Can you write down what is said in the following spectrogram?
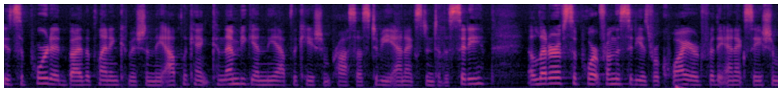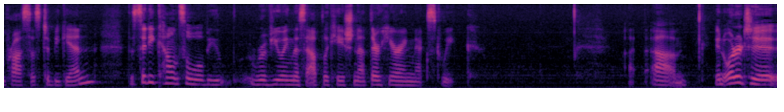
is supported by the planning commission, the applicant can then begin the application process to be annexed into the city. A letter of support from the city is required for the annexation process to begin. The city council will be reviewing this application at their hearing next week. Um, in order to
